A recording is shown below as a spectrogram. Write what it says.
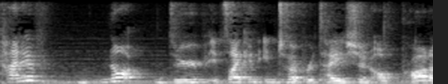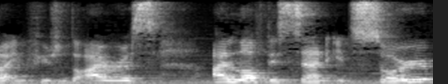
kind of not dupe, it's like an interpretation of Prada Infusion d'Iris. I love this scent. It's so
